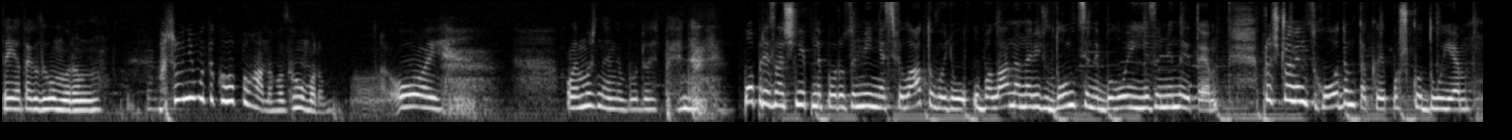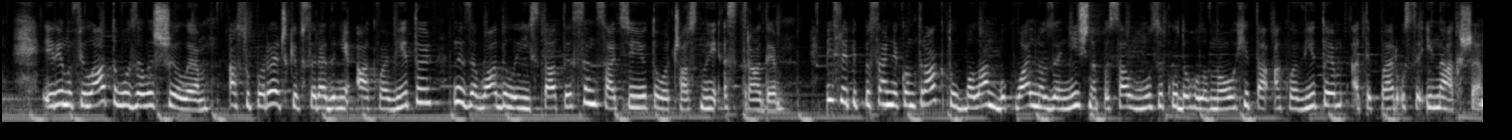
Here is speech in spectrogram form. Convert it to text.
Це я так з гумором. А що в ньому такого поганого з гумором? Ой. Ой, можна я не буду відповідати. Попри значні непорозуміння з Філатовою, у Балана навіть в думці не було її замінити, про що він згодом таки пошкодує. Ірину Філатову залишили, а суперечки всередині Аквавіти не завадили їй стати сенсацією тогочасної естради. Після підписання контракту Балан буквально за ніч написав музику до головного хіта Аквавіти, а тепер усе інакше.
